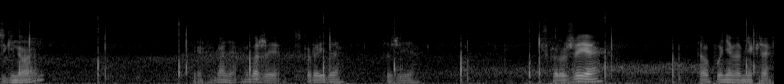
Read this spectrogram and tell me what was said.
Zginąłem? Nie, chyba nie, chyba żyję. Skoro idę, to żyję. Skoro żyję, to płynie we mnie krew.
